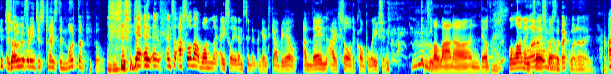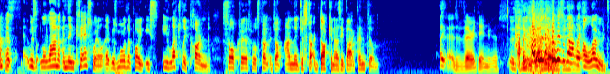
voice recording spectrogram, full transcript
Are talking about when he just tries to murder people? yeah, it, it, and so I saw that one like, isolated incident against Gabriel, and then I saw the compilation. Lallana and the other. Lallana well, and that one was the big one, aye. and it, it was Lallana and then Cresswell. It was more the point. He he literally turned, saw Cresswell starting to jump, and then just started ducking as he backed into him. It's very dangerous. It's I think very How, Xhaka- how is that like allowed?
